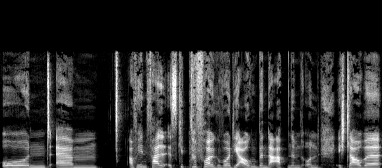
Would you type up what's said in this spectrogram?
Und ähm, auf jeden Fall, es gibt eine Folge, wo er die Augenbinde abnimmt. Und ich glaube,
